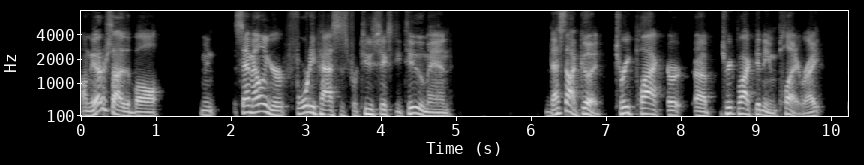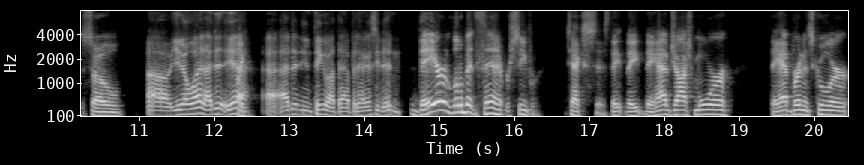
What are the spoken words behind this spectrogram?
On the other side of the ball, I mean, Sam Ehlinger, 40 passes for 262, man. That's not good. Tarik Black or uh Tarik Black didn't even play, right? So Oh, you know what? I did yeah. Like, I, I, didn't even think about that, but I guess he didn't. They are a little bit thin at receiver, Texas is. They they they have Josh Moore, they have Brenden Schooler,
